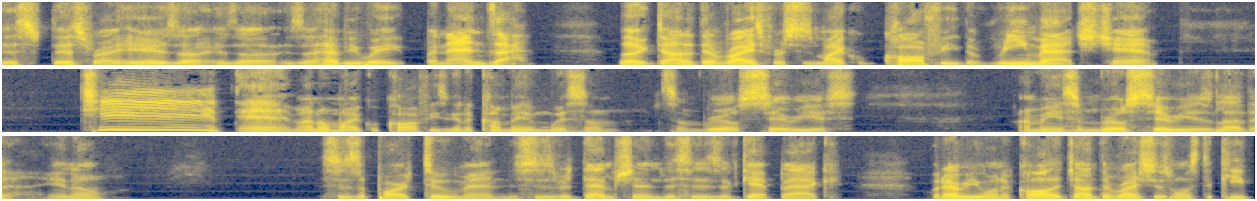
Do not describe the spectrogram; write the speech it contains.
This this right here is a is a is a heavyweight bonanza. Look, Jonathan Rice versus Michael Coffey, the rematch champ. Damn, I know Michael Coffey's gonna come in with some some real serious. I mean, some real serious leather, you know. This is a part two, man. This is redemption. This is a get back whatever you want to call it. Jonathan Rice just wants to keep,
